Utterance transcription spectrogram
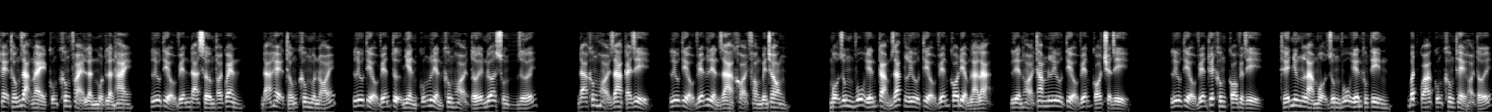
Hệ thống dạng này cũng không phải lần một lần hai, lưu tiểu viễn đã sớm thói quen, đã hệ thống không muốn nói, lưu tiểu viễn tự nhiên cũng liền không hỏi tới nữa xuống dưới. Đã không hỏi ra cái gì, lưu tiểu viễn liền ra khỏi phòng bên trong mộ dung vũ yến cảm giác lưu tiểu viễn có điểm là lạ, liền hỏi thăm lưu tiểu viễn có chuyện gì. Lưu tiểu viễn thuyết không có việc gì, thế nhưng là mộ dung vũ yến không tin, bất quá cũng không thể hỏi tới.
